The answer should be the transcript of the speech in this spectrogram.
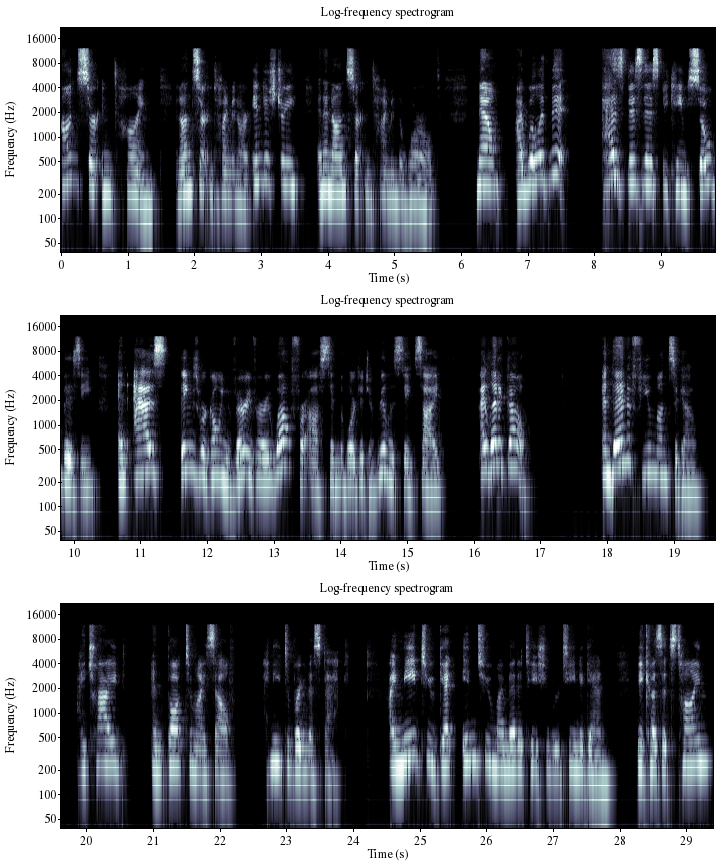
uncertain time, an uncertain time in our industry, and an uncertain time in the world. Now, I will admit, as business became so busy and as things were going very, very well for us in the mortgage and real estate side, I let it go. And then a few months ago, I tried and thought to myself, I need to bring this back. I need to get into my meditation routine again because it's time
